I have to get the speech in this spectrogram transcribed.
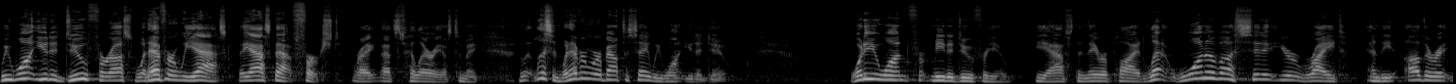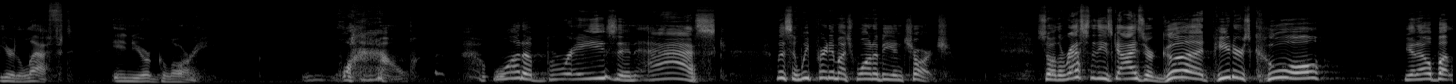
we want you to do for us whatever we ask. They ask that first, right? That's hilarious to me. Listen, whatever we're about to say, we want you to do. What do you want me to do for you? He asked, and they replied, Let one of us sit at your right and the other at your left in your glory. Wow, what a brazen ask. Listen, we pretty much want to be in charge. So the rest of these guys are good. Peter's cool you know, but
